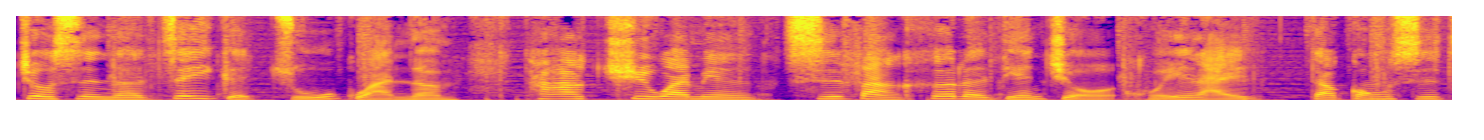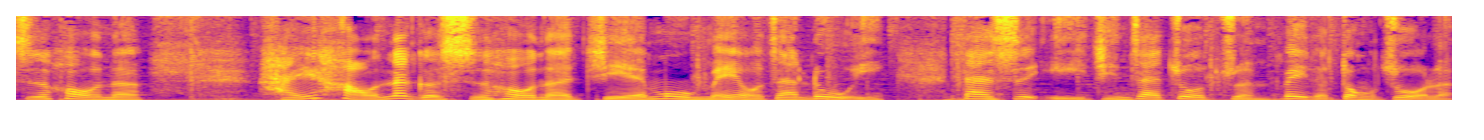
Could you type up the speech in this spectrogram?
就是呢这个主管呢，他去外面吃饭喝了点酒回来。到公司之后呢，还好那个时候呢，节目没有在录影，但是已经在做准备的动作了。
